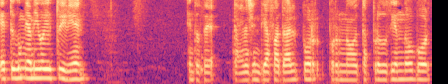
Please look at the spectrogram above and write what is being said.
estoy con mi amigo y estoy bien. Entonces, también me sentía fatal por, por no estar produciendo, por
